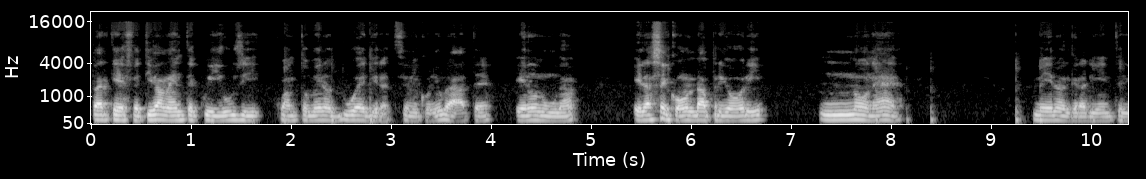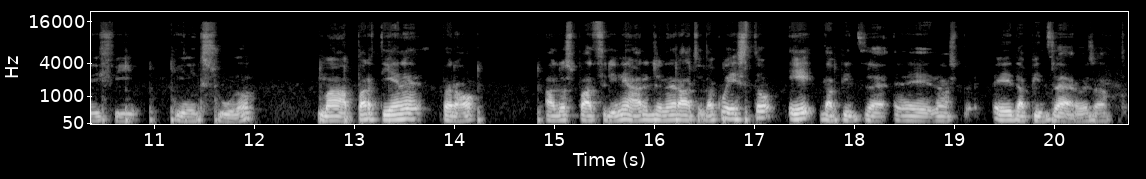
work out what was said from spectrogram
perché effettivamente qui usi quantomeno due direzioni coniugate e non una, e la seconda a priori non è meno il gradiente di φ in x1, ma appartiene però allo spazio lineare generato da questo e da P0, eh, no, e da P0, esatto.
